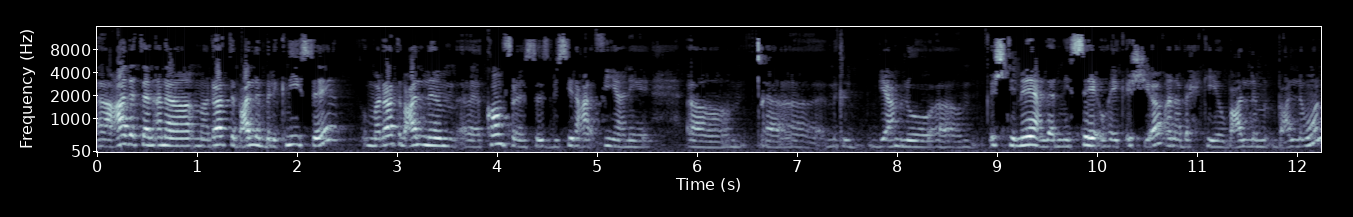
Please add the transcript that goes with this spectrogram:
آه، عادة أنا مرات بعلم بالكنيسة. ومرات بعلم كونفرنسز آه، بيصير في يعني مثل بيعملوا اجتماع للنساء وهيك أشياء أنا بحكي وبعلم بعلمهم.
